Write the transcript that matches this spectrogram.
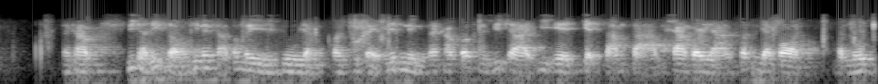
716 นะครับ วิชาที่สองที่นักศึกษาต้องไปดูอย่างคอนซนเทรตนิดหนึ่งนะครับ ก็คือวิชา EA 733 การบริหารทรัพยากรมนุษย์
